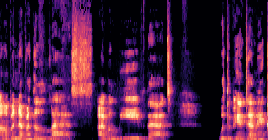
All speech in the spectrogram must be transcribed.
Uh, but nevertheless, I believe that with the pandemic,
